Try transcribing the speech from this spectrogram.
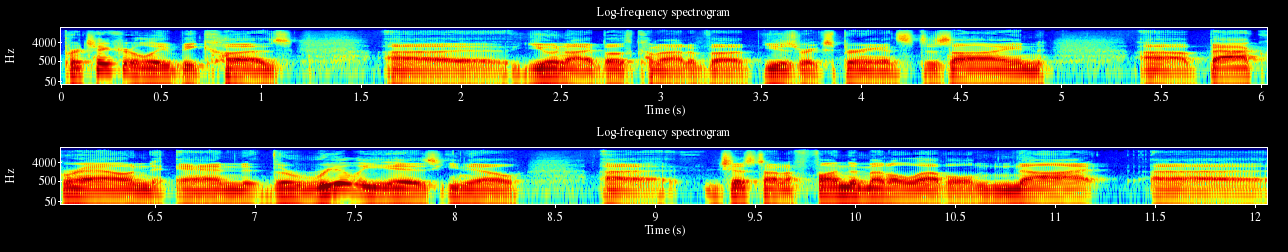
particularly because uh, you and I both come out of a user experience design uh, background, and there really is, you know, uh, just on a fundamental level, not uh,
